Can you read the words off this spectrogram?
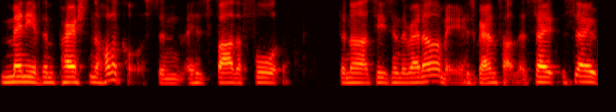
many of them perished in the Holocaust, and his father fought the Nazis in the Red Army, his grandfather. So, so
